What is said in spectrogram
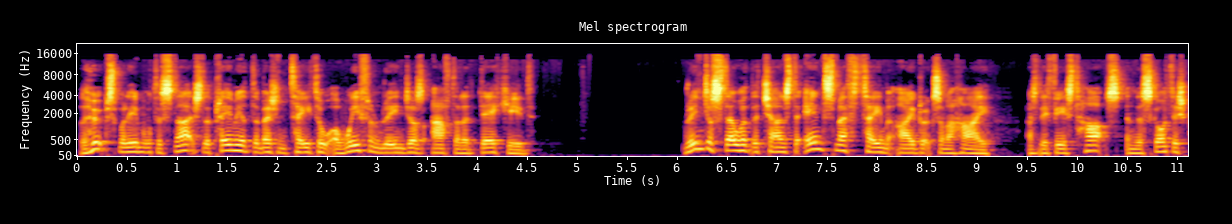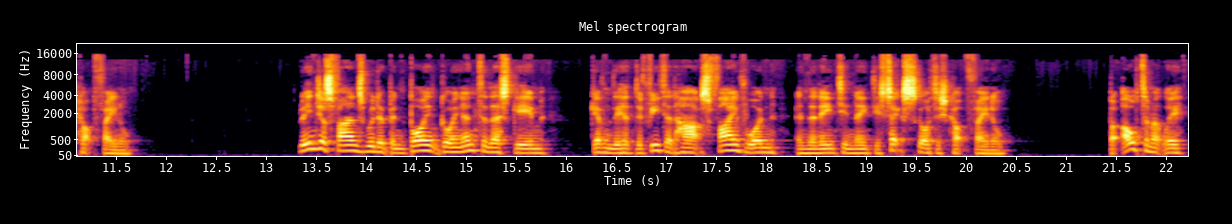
the Hoops were able to snatch the Premier Division title away from Rangers after a decade. Rangers still had the chance to end Smith's time at Ibrox on a high as they faced Hearts in the Scottish Cup final. Rangers fans would have been buoyant going into this game given they had defeated Hearts 5 1 in the 1996 Scottish Cup final. But ultimately,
